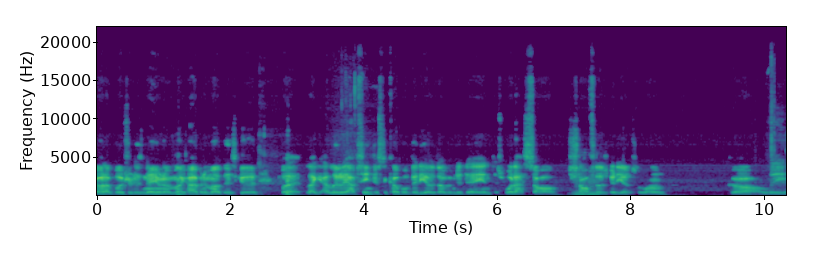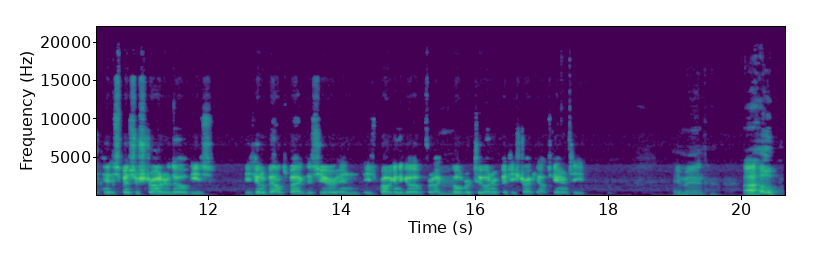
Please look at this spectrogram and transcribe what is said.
God, I butchered his name, and I'm like hyping him up this good. But like, I literally, I've seen just a couple videos of him today, and just what I saw, just off Mhm. those videos alone. Golly, Spencer Strider though, he's he's gonna bounce back this year, and he's probably gonna go for like Mhm. over 250 strikeouts guaranteed. Hey man, I hope.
